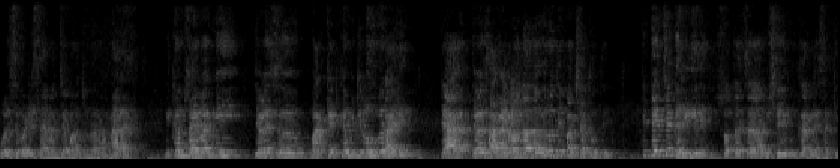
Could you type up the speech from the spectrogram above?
वळसे पाटील साहेबांच्या बाजूने राहणार आहेत. निकम साहेबांनी ज्यावेळेस मार्केट कमिटीला उभे राहिले त्या त्यावेळेस आढळराव दादा विरोधी पक्षात होते. ते त्यांच्या घरी गेले स्वतःचा विषय करण्यासाठी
